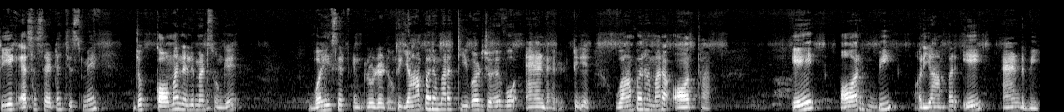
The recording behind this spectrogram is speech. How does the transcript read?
तो ये एक ऐसा सेट है जिसमें जो कॉमन एलिमेंट्स होंगे, वही सिर्फ़ इंक्लूडेड होंगे। तो यहाँ पर हमारा कीवर्ड जो है वो एंड है, ठीक है? वहाँ पर हमारा और था। ए और बी और यहाँ पर ए एंड बी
